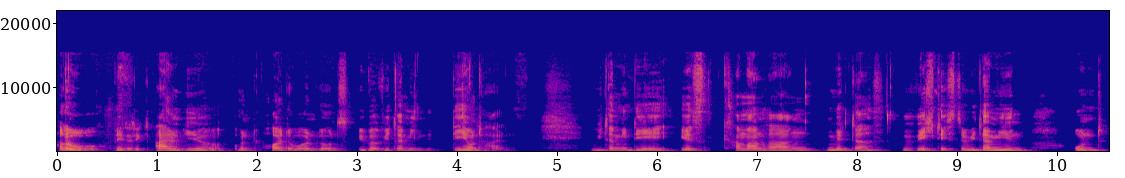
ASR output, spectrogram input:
Hallo, Benedikt Alm hier und heute wollen wir uns über Vitamin D unterhalten. Vitamin D ist, kann man sagen, mit das wichtigste Vitamin und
